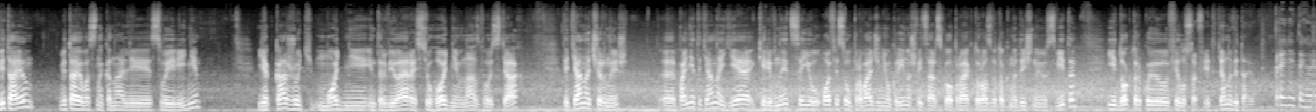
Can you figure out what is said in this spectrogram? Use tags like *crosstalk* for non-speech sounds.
Вітаю! Вітаю вас на каналі Свої рідні. Як кажуть модні інтерв'юери, сьогодні в нас в гостях Тетяна Черниш. Е, Пані Тетяна є керівницею Офісу впровадження україно-швейцарського проекту розвиток медичної освіти і докторкою філософії. Тетяно, вітаю! Привіт, Ігор.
